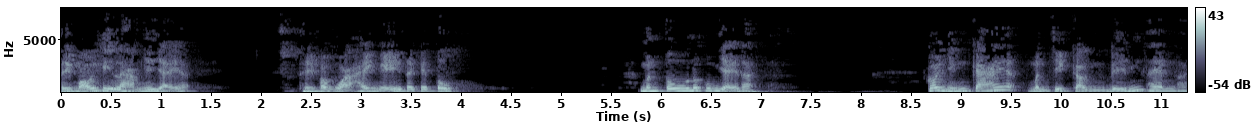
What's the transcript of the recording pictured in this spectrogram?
Thì mỗi khi làm như vậy á, thì Pháp Hòa hay nghĩ tới cái tu mình tu nó cũng vậy đó. Có những cái mình chỉ cần điểm thêm thôi,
